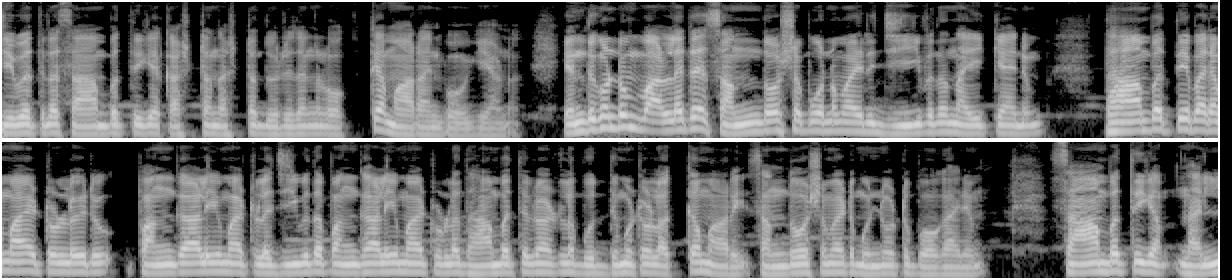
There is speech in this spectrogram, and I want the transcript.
ജീവിതത്തിലെ സാമ്പത്തിക കഷ്ടനഷ്ട ദുരിതങ്ങളൊക്കെ മാറാൻ പോവുകയാണ്. എന്തുകൊണ്ടും വളരെ സന്തോഷപൂർണമായൊരു ജീവിതം നയിക്കാനും ദാമ്പത്യപരമായിട്ടുള്ളൊരു പങ്കാളിയുമായിട്ടുള്ള ജീവിത പങ്കാളിയുമായിട്ടുള്ള ദാമ്പത്യപരമായിട്ടുള്ള ബുദ്ധിമുട്ടുകളൊക്കെ മാറി സന്തോഷമായിട്ട് മുന്നോട്ട് പോകാനും സാമ്പത്തികം നല്ല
